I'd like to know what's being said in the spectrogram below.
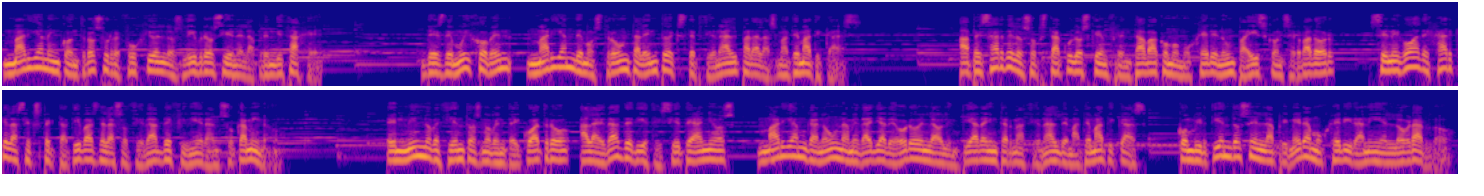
Mariam encontró su refugio en los libros y en el aprendizaje. Desde muy joven, Mariam demostró un talento excepcional para las matemáticas. A pesar de los obstáculos que enfrentaba como mujer en un país conservador, se negó a dejar que las expectativas de la sociedad definieran su camino. En 1994, a la edad de 17 años, Mariam ganó una medalla de oro en la Olimpiada Internacional de Matemáticas, convirtiéndose en la primera mujer iraní en lograrlo.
